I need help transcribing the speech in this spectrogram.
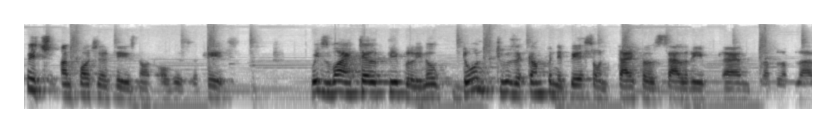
which unfortunately is not always the case which is why I tell people, you know, don't choose a company based on title, salary, brand, blah, blah, blah.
